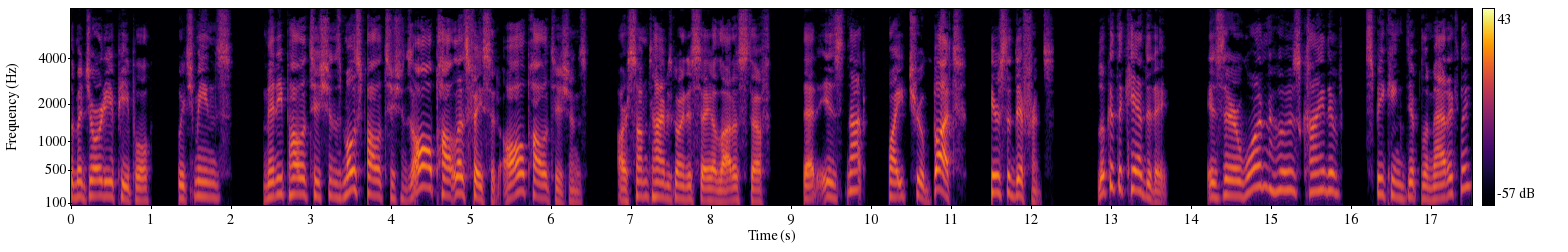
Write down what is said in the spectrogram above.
the majority of people, which means many politicians, most politicians, all pol- let's face it, all politicians are sometimes going to say a lot of stuff that is not quite true. But here's the difference. Look at the candidate. Is there one who's kind of speaking diplomatically,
